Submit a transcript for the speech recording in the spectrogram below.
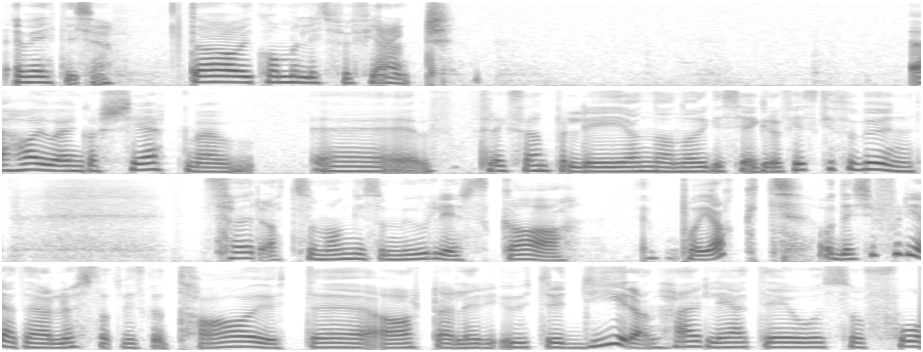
Jeg vet ikke. Da har vi kommet litt for fjernt. Jeg har jo engasjert meg eh, f.eks. gjennom Norges jeger- og fiskeforbund for at så mange som mulig skal på jakt. Og det er ikke fordi at jeg har lyst til at vi skal ta ut uh, arter eller utrydde dyrene. Herlighet, det er jo så få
